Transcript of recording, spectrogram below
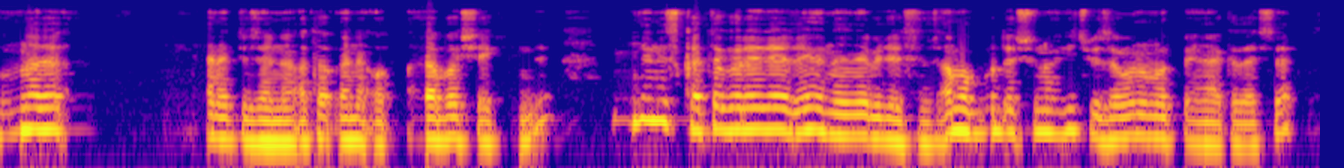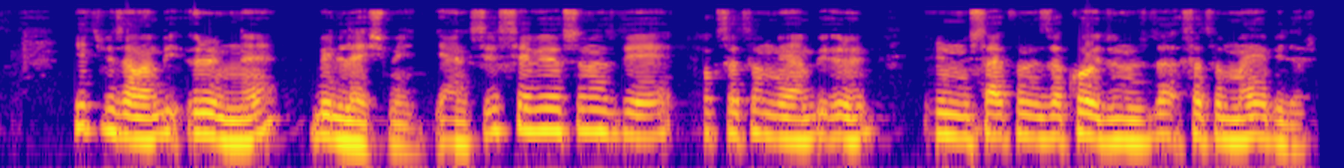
Bunları internet üzerinden hani araba şeklinde bildiğiniz kategorilere yönelebilirsiniz. Ama burada şunu hiçbir zaman unutmayın arkadaşlar. Hiçbir zaman bir ürünle birleşmeyin. Yani siz seviyorsunuz diye çok satılmayan bir ürün ürünü sayfanıza koyduğunuzda satılmayabilir.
